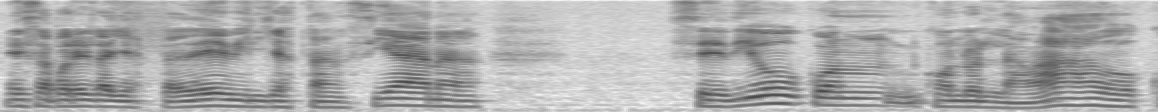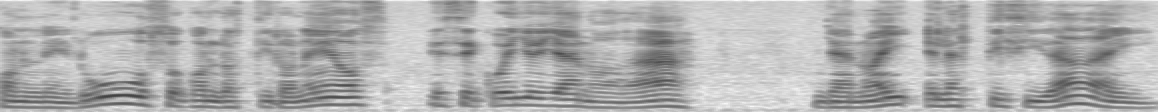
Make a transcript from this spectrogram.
esa polera ya está débil, ya está anciana. Se dio con, con los lavados, con el uso, con los tironeos. Ese cuello ya no da. Ya no hay elasticidad ahí.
